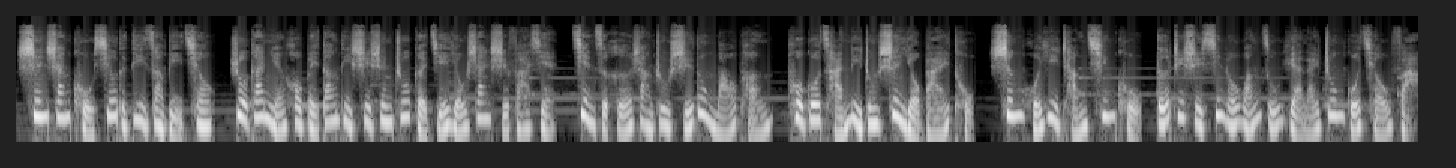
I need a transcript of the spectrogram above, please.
深山苦修的地藏比丘，若干年后被当地士绅诸葛节游山时发现，见此和尚住石洞茅棚，破锅残砾中甚有白土，生活异常清苦。得知是新罗王族远来中国求法，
